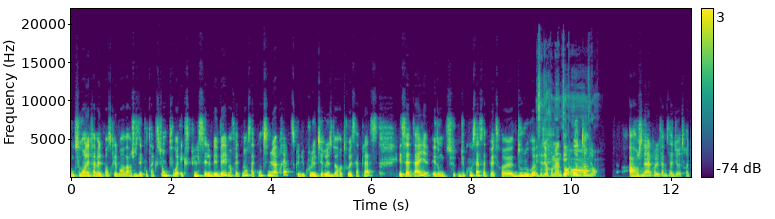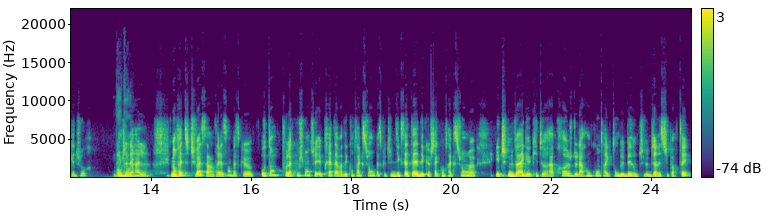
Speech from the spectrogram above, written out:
Donc souvent, les femmes, elles pensent qu'elles vont avoir juste des contractions pour expulser le bébé, mais en fait non, ça continue après, parce que du coup, l'utérus doit retrouver sa place et sa taille. Et donc, du coup, ça, ça peut être euh, douloureux. Et ça dure combien de temps autant... Alors, en général, pour les femmes, ça a duré 3-4 jours en général. Mais en fait, tu vois, c'est intéressant parce que autant pour l'accouchement, tu es prête à avoir des contractions parce que tu te dis que ça t'aide et que chaque contraction euh, est une vague qui te rapproche de la rencontre avec ton bébé, donc tu veux bien les supporter.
